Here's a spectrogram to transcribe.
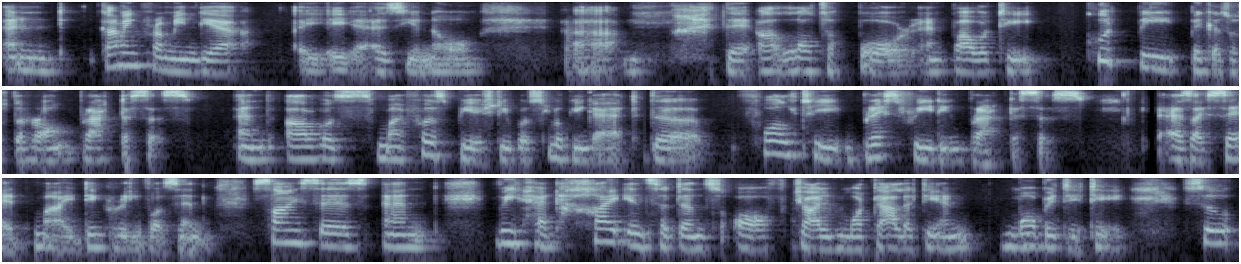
And coming from India, as you know, um, there are lots of poor and poverty could be because of the wrong practices. And I was my first PhD was looking at the faulty breastfeeding practices. As I said, my degree was in sciences, and we had high incidence of child mortality and morbidity. So,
